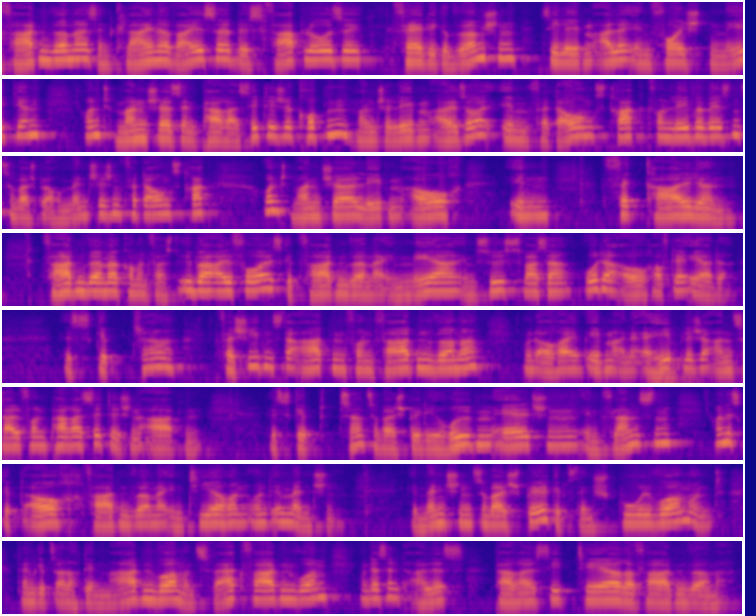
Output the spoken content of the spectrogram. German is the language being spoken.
Fadenwürmer sind kleine, weiße bis farblose, fädige Würmchen. Sie leben alle in feuchten Medien und manche sind parasitische Gruppen, manche leben also im Verdauungstrakt von Lebewesen, zum Beispiel auch im menschlichen Verdauungstrakt und manche leben auch in Fäkalien. Fadenwürmer kommen fast überall vor. Es gibt Fadenwürmer im Meer, im Süßwasser oder auch auf der Erde. Es gibt verschiedenste Arten von Fadenwürmer und auch eben eine erhebliche Anzahl von parasitischen Arten. Es gibt zum Beispiel die Rübenälchen in Pflanzen und es gibt auch Fadenwürmer in Tieren und im Menschen. Im Menschen zum Beispiel gibt es den Spulwurm und dann gibt es auch noch den Madenwurm und Zwergfadenwurm und das sind alles parasitäre Fadenwürmer.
